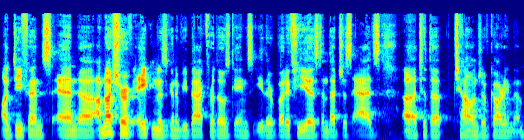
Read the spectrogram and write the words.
on defense. And uh, I'm not sure if Ayton is going to be back for those games either. But if he is, then that just adds uh, to the challenge of guarding them.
